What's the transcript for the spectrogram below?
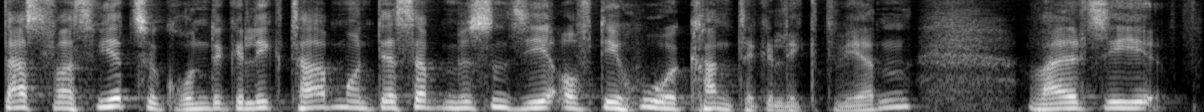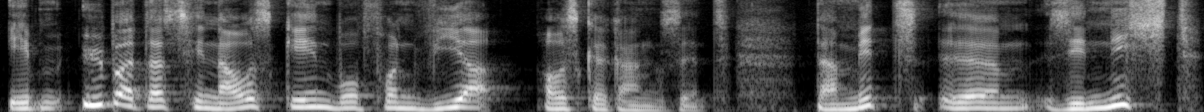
das, was wir zugrunde gelegt haben. Und deshalb müssen sie auf die hohe Kante gelegt werden, weil sie eben über das hinausgehen, wovon wir ausgegangen sind, damit ähm, sie nicht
